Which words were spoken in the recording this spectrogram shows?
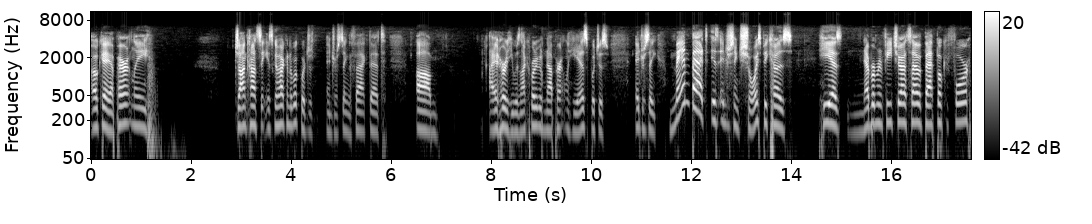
Okay, apparently John Constantine is going back in the book, which is interesting. The fact that um, I had heard he was not competitive, now apparently he is, which is interesting. Man-Bat is interesting choice because he has never been featured outside of Bat book before.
